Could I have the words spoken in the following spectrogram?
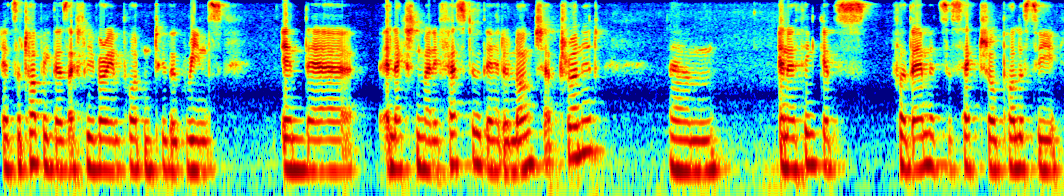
it's a topic that's actually very important to the Greens. In their election manifesto, they had a long chapter on it. Um, and I think it's for them, it's a sectoral policy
